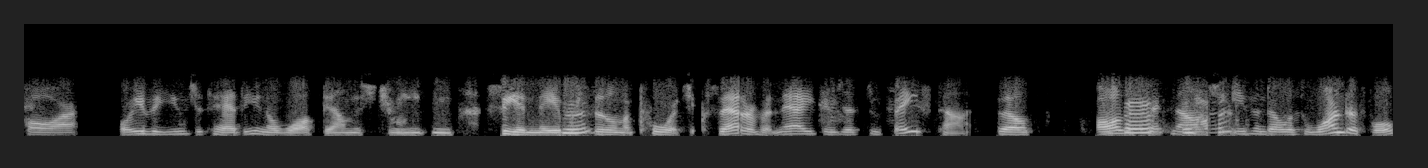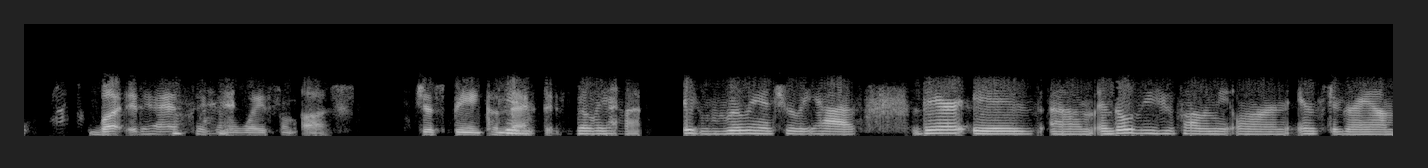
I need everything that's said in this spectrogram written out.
car, or either you just had to you know walk down the street and see a neighbor mm-hmm. sit on a porch, etc. But now you can just do FaceTime. So all mm-hmm. the technology, mm-hmm. even though it's wonderful, but it has taken away from us just being connected. It really has. It really and truly has. There is, um, and those of you who follow me on Instagram,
